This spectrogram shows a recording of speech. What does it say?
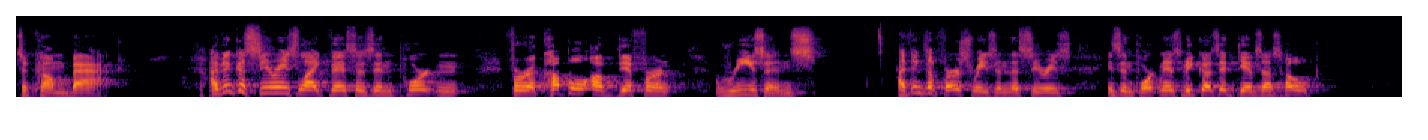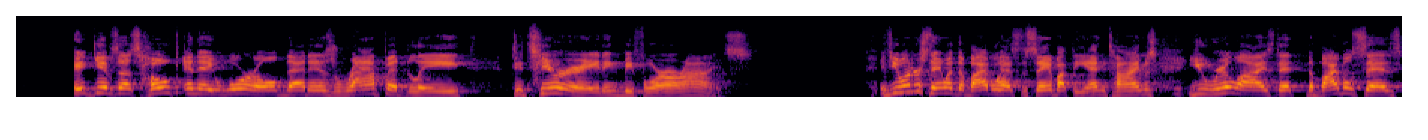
to come back. I think a series like this is important for a couple of different reasons. I think the first reason this series is important is because it gives us hope. It gives us hope in a world that is rapidly deteriorating before our eyes. If you understand what the Bible has to say about the end times, you realize that the Bible says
